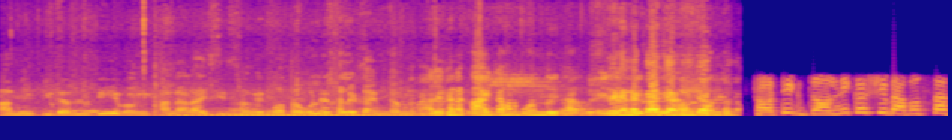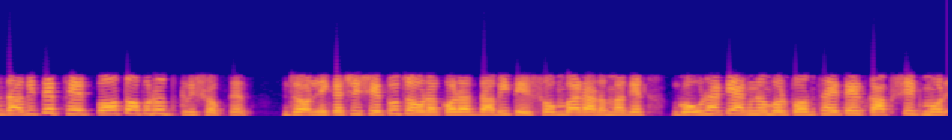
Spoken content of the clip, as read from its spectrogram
আমি পিডব্লিউডি এবং থানার আইসির সঙ্গে কথা বলে তাহলে টাইমটা আপনাদের আর এখানে কাজটা এখন বন্ধই থাকবে। এখানে কাজ এখন সঠিক জল নিকাশি ব্যবস্থার দাবিতে ফের পথ অবরোধ কৃষকদের। জল নিকাশি সেতু চওড়া করার দাবিতে সোমবার আরামবাগের গৌরহাটি এক নম্বর পঞ্চায়েতের কাপশেট মোড়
